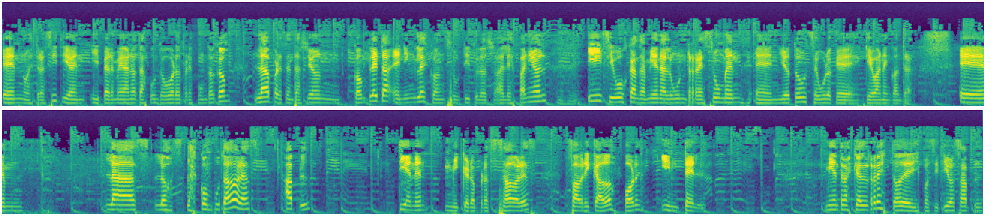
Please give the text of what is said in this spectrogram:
en nuestro sitio en hipermeganotas.wordpress.com la presentación completa en inglés con subtítulos al español y si buscan también algún resumen en YouTube seguro que, que van a encontrar. Em, las, los, las computadoras Apple tienen microprocesadores fabricados por Intel. Mientras que el resto de dispositivos Apple,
